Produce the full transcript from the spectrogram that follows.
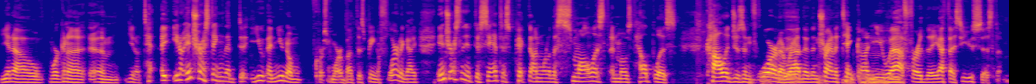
You know, we're gonna, um, you know, te- you know, interesting that uh, you and you know, of course, more about this being a Florida guy. Interesting that DeSantis picked on one of the smallest and most helpless colleges in Florida rather than trying to take on Mhm. UF or the FSU system.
